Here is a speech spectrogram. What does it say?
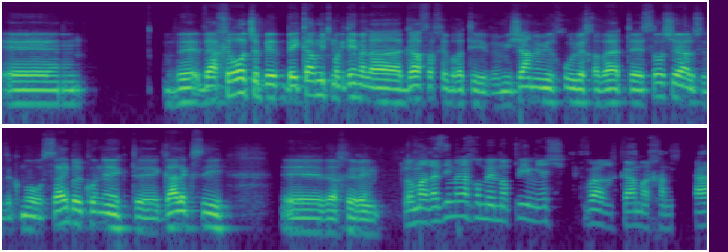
אה, אה, ואחרות שבעיקר מתמקדים על הגרף החברתי, ומשם הם ילכו לחוויית social, שזה כמו CyberConnect, Galxe, אה, ואחרים. כלומר, אז אם אנחנו ממפים, יש כבר כמה, חמישה...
